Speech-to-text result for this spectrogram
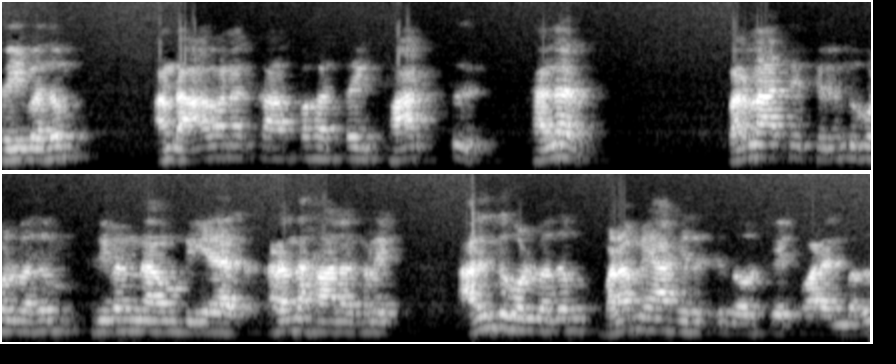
செய்வதும் அந்த ஆவண காப்பகத்தை பார்த்து பலர் வரலாற்றை தெரிந்து கொள்வதும் திருவண்ணாவுடைய கடந்த காலங்களை அறிந்து கொள்வதும் வளமையாக இருக்கின்ற ஒரு செயற்பாடு என்பது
